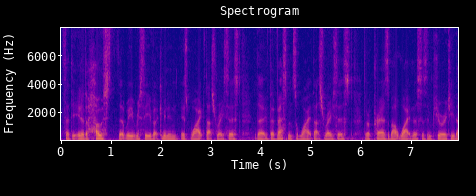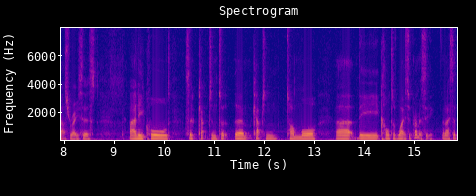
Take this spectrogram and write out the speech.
Said that you know the host that we receive at communion is white. That's racist. The the vestments are white. That's racist. There are prayers about whiteness as impurity. That's racist. And he called Sir Captain um, Captain Tom Moore uh, the cult of white supremacy. And I said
